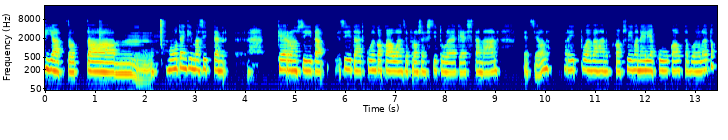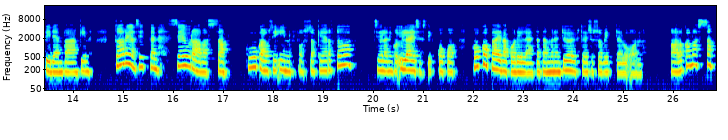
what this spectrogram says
Ja tota, mm, muutenkin mä sitten kerron siitä, siitä, että kuinka kauan se prosessi tulee kestämään. Et se on riippuen vähän 2-4 kuukautta, voi olla jopa pidempäänkin. Tarja sitten seuraavassa kuukausiinfossa kertoo siellä niin yleisesti koko, koko päiväkodille, että tämmöinen työyhteisösovittelu on alkamassa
